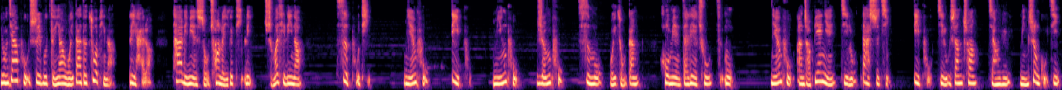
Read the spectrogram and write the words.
永嘉谱》是一部怎样伟大的作品呢？厉害了，它里面首创了一个体例，什么体例呢？四谱体：年谱、地谱、名谱、人谱四目为总纲，后面再列出子目。年谱按照编年记录大事情，地谱记录山川、疆域、名胜古迹，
